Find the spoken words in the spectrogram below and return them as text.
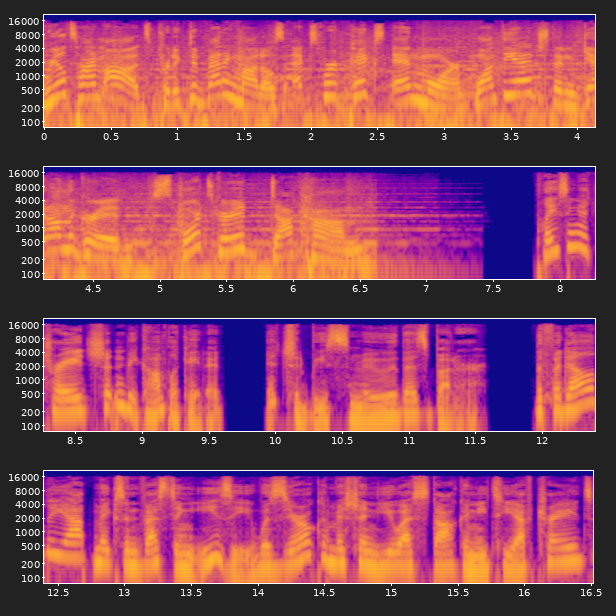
real time odds, predictive betting models, expert picks, and more. Want the edge? Then get on the grid. SportsGrid.com. Placing a trade shouldn't be complicated, it should be smooth as butter. The Fidelity app makes investing easy with zero commission U.S. stock and ETF trades,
